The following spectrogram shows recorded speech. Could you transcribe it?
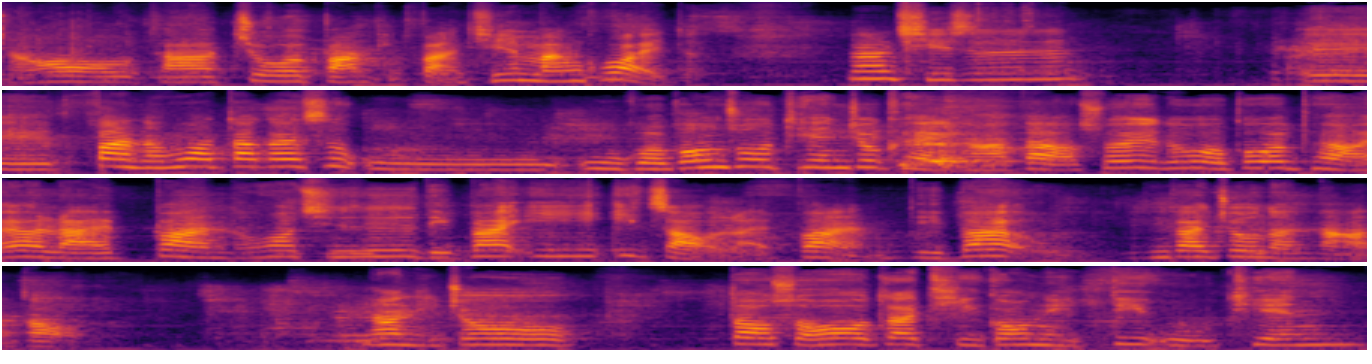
然后他就会帮你办，其实蛮快的。那其实。呃，办的话大概是五五个工作天就可以拿到，所以如果各位朋友要来办的话，其实礼拜一一早来办，礼拜五应该就能拿到。那你就到时候再提供你第五天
